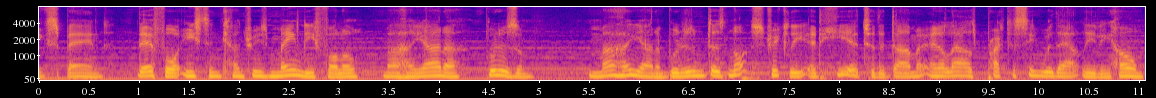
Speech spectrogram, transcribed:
expand. Therefore, Eastern countries mainly follow Mahayana Buddhism. Mahayana Buddhism does not strictly adhere to the Dharma and allows practicing without leaving home.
